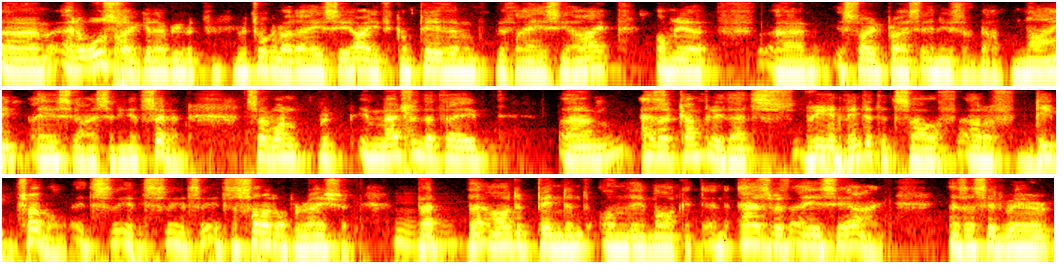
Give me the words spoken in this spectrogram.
um, and also, you know, we were, we were talking about AECI. If you compare them with AECI, Omnia um, historic price earnings of about nine, AECI sitting at seven. So one would imagine that they, um, as a company that's reinvented itself out of deep trouble, it's it's it's it's a solid operation, mm-hmm. but they are dependent on their market. And as with AECI, as I said, where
